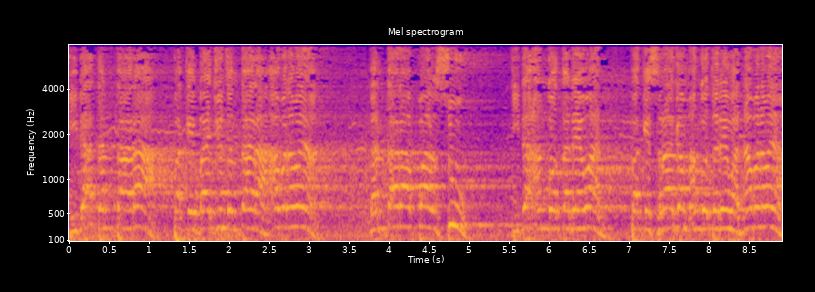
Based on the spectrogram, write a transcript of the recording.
Tidak tentara, pakai baju tentara. Apa namanya? Tentara palsu. Tidak anggota dewan, pakai seragam anggota dewan. Apa namanya?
